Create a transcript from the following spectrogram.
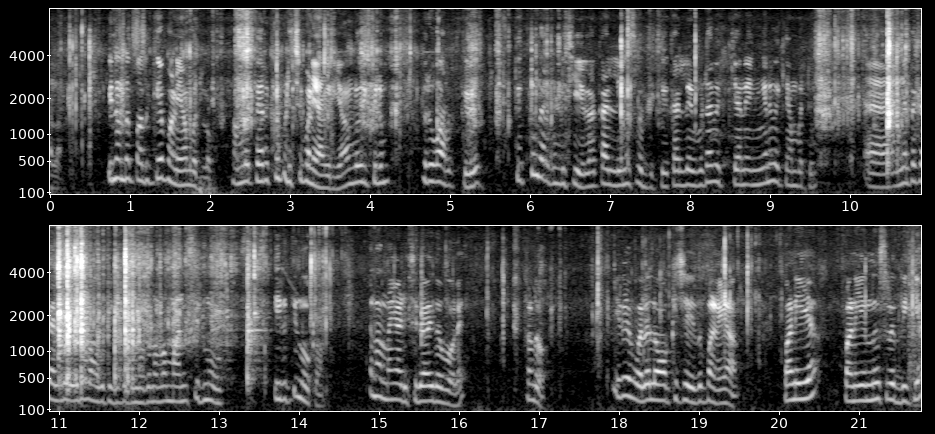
അല്ല പിന്നെന്താ പതുക്കെ പണിയാൻ പറ്റുള്ളൂ. നമ്മൾ തിരക്ക് പിടിച്ച് പണിയാതിരിക്കുക. നമ്മൾ ഒരിക്കലും ഒരു വർക്ക് തിക്കും തിരക്കും പിടിച്ച് ചെയ്യില്ല. കല്ലിനെ ശ്രദ്ധിക്കുക കല്ല് എവിടെ വെക്കാൻ എങ്ങനെ വെക്കാൻ പറ്റും? അങ്ങനത്തെ കല്ല് ഏത് ഭാഗത്തേക്ക് പറ്റും നോക്കും നമ്മൾ മനസ്സിൽ നോ ഇരുത്തി നോക്കണം. നന്നായി അടിച്ചിടുക ഇതേപോലെ. കണ്ടോ? ഇതേപോലെ ലോക്ക് ചെയ്ത് പണിയാം. പണിയുക പണിയുന്നത് ശ്രദ്ധിക്കുക.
